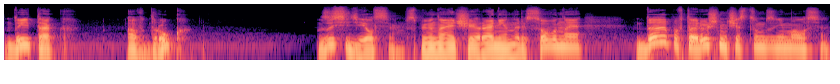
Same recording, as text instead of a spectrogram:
Да и так, а вдруг? Засиделся, вспоминающий ранее нарисованное, да повторюшничеством занимался.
